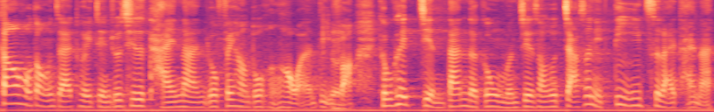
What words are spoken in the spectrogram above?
刚刚侯董一直在推荐，就是其实台南有非常多很好玩的地方，可不可以简单的跟我们介绍说，假设你第一次来台南，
